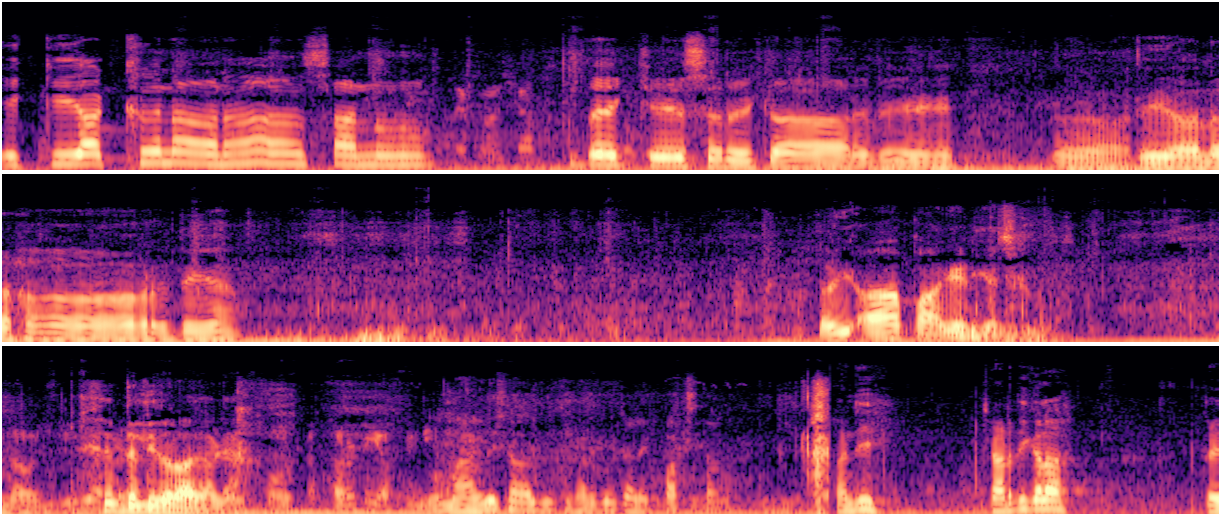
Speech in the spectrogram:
ਇੱਕ ਅੱਖ ਨਾ ਨਾ ਸਾਨੂੰ ਦੇਖੇ ਸਰਕਾਰ ਵੇ। ਆ ਲਾਹੌਰ ਦਿਆ। ਲੋ ਜੀ ਆਪ ਆ ਗਏ ਇੰਡੀਆ ਚ। ਜੀ ਦਿੱਲੀ ਤੋਂ ਰਾਜ ਆ ਗਿਆ। ਮਾਰਨੀ ਸਾਲ ਦੀ ਖੜ ਕੇ ਵਿਚਾਲੇ ਪਾਕਿਸਤਾਨ। ਹਾਂਜੀ ਚੜ੍ਹਦੀ ਕਲਾ। ਤੇ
